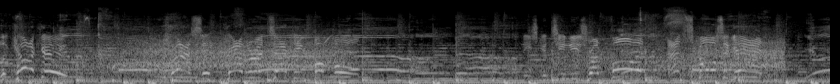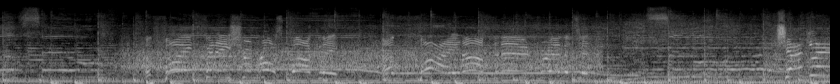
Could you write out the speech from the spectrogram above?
Lukaku! Classic counter-attacking football. Continues run forward and scores again. A fine finish from Ross Barkley. A fine afternoon for Everton. Chadli!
